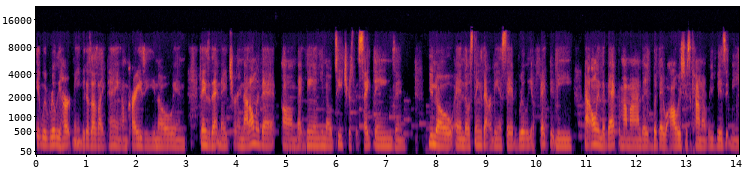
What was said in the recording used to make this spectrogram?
it would really hurt me because I was like, dang, I'm crazy, you know, and things of that nature. And not only that, um, back then, you know, teachers would say things and you know, and those things that were being said really affected me, not only in the back of my mind, they, but they would always just kind of revisit me.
